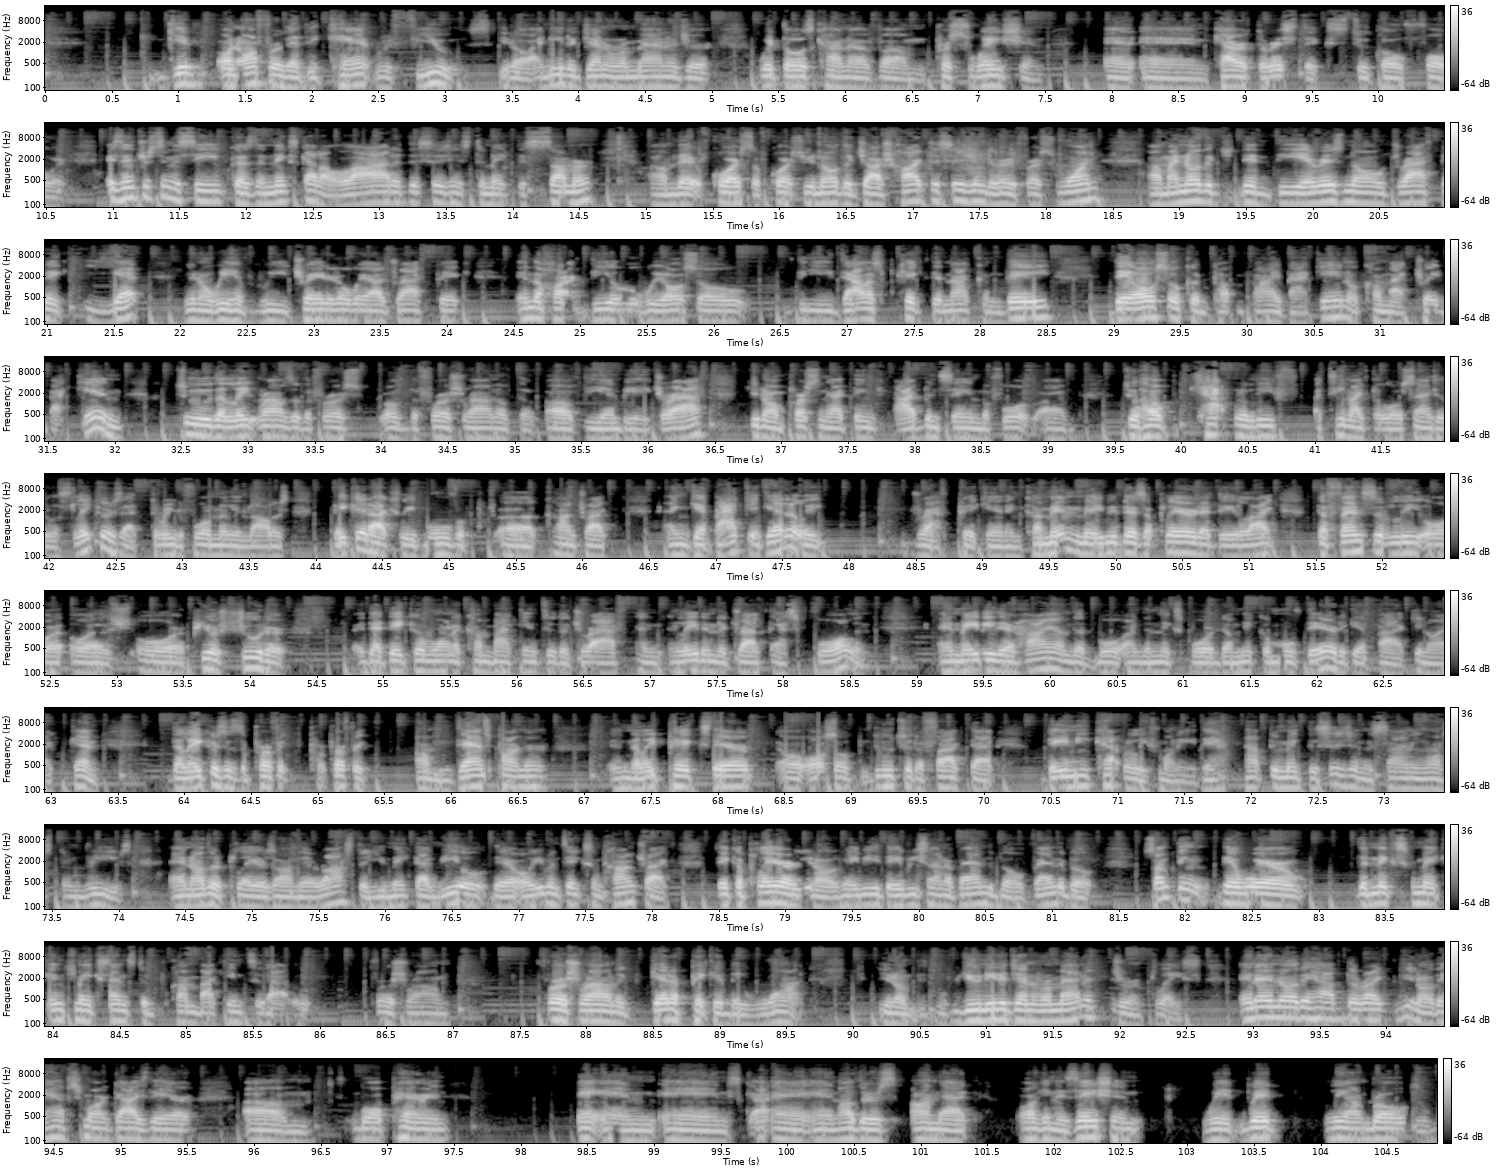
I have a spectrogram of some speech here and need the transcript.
give an offer that they can't refuse. You know, I need a general manager with those kind of um, persuasion and and characteristics to go forward. It's interesting to see because the Knicks got a lot of decisions to make this summer. Um, they, of course, of course, you know the Josh Hart decision, the very first one. Um, I know that the, the, there is no draft pick yet. You know, we have we traded away our draft pick in the Hart deal. We also the Dallas pick did not convey. They also could buy back in or come back, trade back in to the late rounds of the first of the first round of the of the NBA draft. You know, personally, I think I've been saying before um, to help cap relief a team like the Los Angeles Lakers at three to four million dollars, they could actually move a uh, contract and get back and get a late draft pick in and come in. Maybe there's a player that they like defensively or or or a pure shooter that they could want to come back into the draft and, and late in the draft that's fallen and maybe they're high on the board on the Knicks board. They'll make a move there to get back. You know, again, the Lakers is the perfect perfect um, dance partner in the late picks there. Also due to the fact that they need cap relief money. They have to make decisions signing Austin Reaves and other players on their roster. You make that deal there, or even take some contract. Take a player, you know, maybe they resign a Vanderbilt, Vanderbilt, something there where the Knicks make make sense to come back into that first round first round to get a pick if they want. You know, you need a general manager in place. And I know they have the right, you know, they have smart guys there. Um, Walt Perrin and and and, and others on that organization with with Leon Rose.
